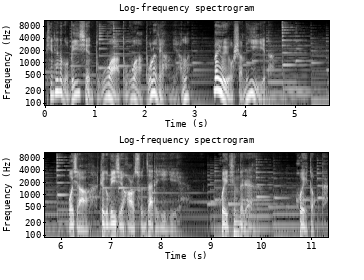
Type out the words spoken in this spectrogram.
天天那个微信读啊读啊，读了两年了，那又有什么意义呢？我想，这个微信号存在的意义，会听的人会懂的。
